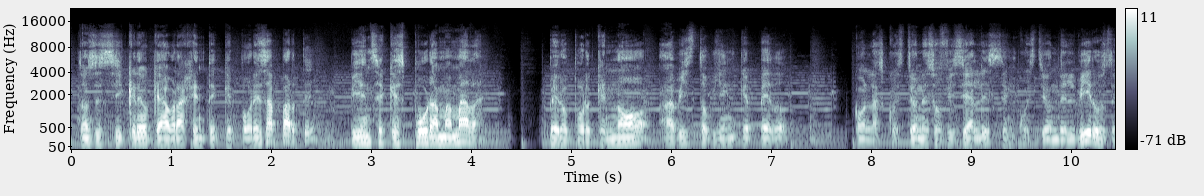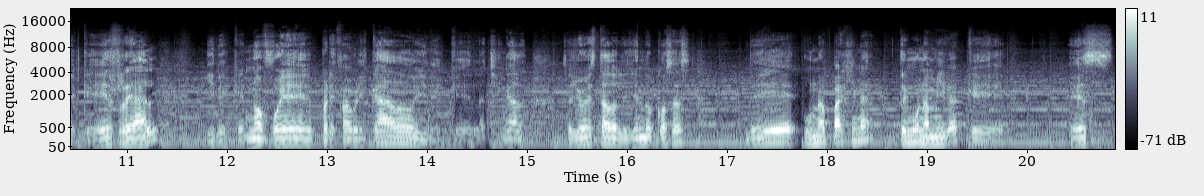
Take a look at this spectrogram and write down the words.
Entonces sí creo que habrá gente que por esa parte piense que es pura mamada, pero porque no ha visto bien qué pedo con las cuestiones oficiales en cuestión del virus, de que es real y de que no fue prefabricado y de que la chingada. O sea, yo he estado leyendo cosas de una página, tengo una amiga que es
